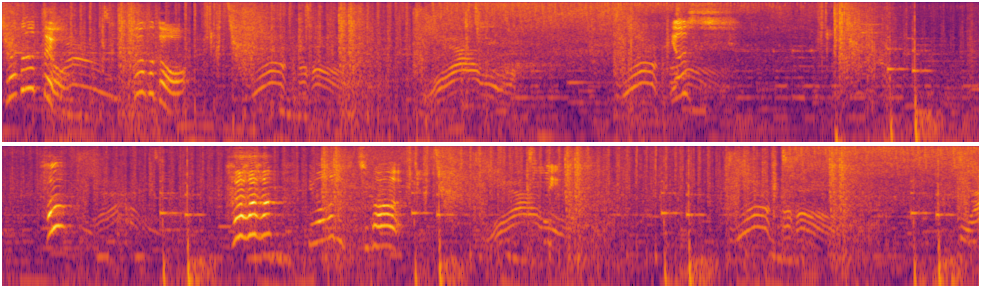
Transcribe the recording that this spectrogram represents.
辛くなったよ。どういうこと？よし。はっははは？今までと違う。はい。ここだ。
